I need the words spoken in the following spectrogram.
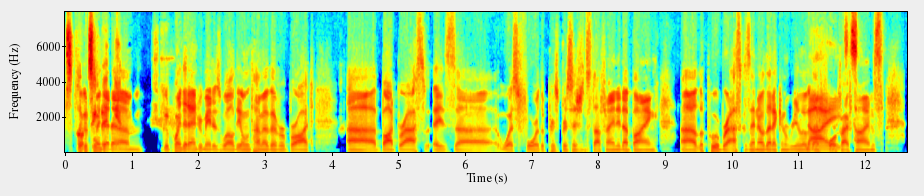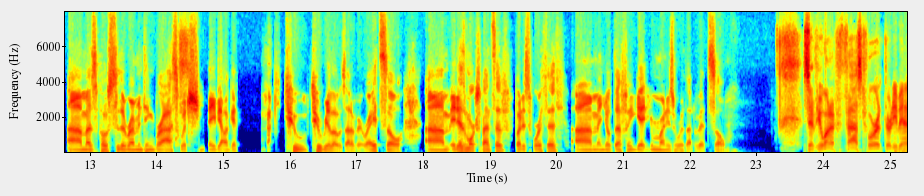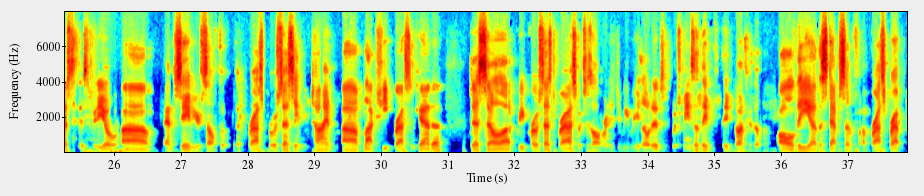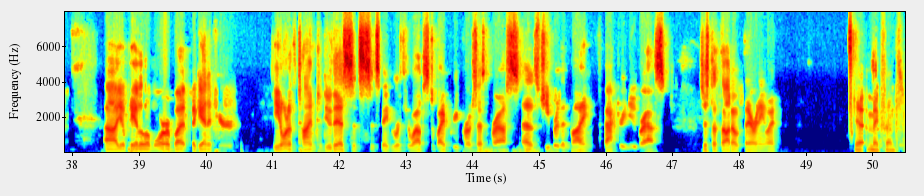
So good point that um, good point that Andrew made as well. The only time I've ever brought uh, bought brass is uh, was for the precision stuff, and I ended up buying uh, Lapua brass because I know that I can reload nice. that four or five times, um, as opposed to the Remington brass, which maybe I'll get two two reloads out of it, right? So um, it is more expensive, but it's worth it, um, and you'll definitely get your money's worth out of it. So. So if you want to fast forward 30 minutes to this video um, and save yourself the, the brass processing time, uh, Black Sheep Brass in Canada does sell uh, pre-processed brass, which is all ready to be reloaded, which means that they've, they've gone through the, all the uh, the steps of, of brass prep. Uh, you'll pay a little more, but again, if you're you don't have the time to do this, it's it's maybe worth your while just to buy pre-processed brass. as cheaper than buying factory new brass. Just a thought out there, anyway. Yeah, it makes sense.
